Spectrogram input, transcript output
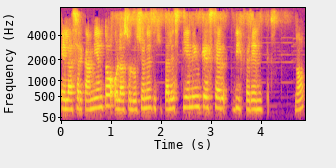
el acercamiento o las soluciones digitales tienen que ser diferentes, ¿no?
